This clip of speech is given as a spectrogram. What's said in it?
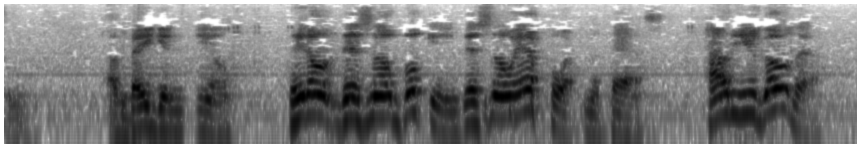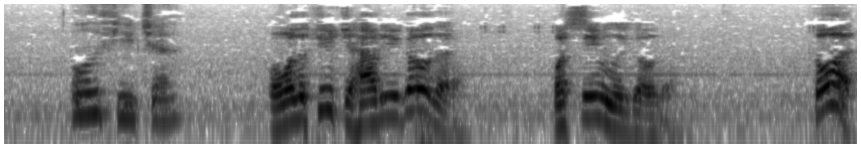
and a vegan meal. They don't, there's no booking. There's no airport in the past. How do you go there? Or the future. Or the future, how do you go there? Or seemingly go there? Thought.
